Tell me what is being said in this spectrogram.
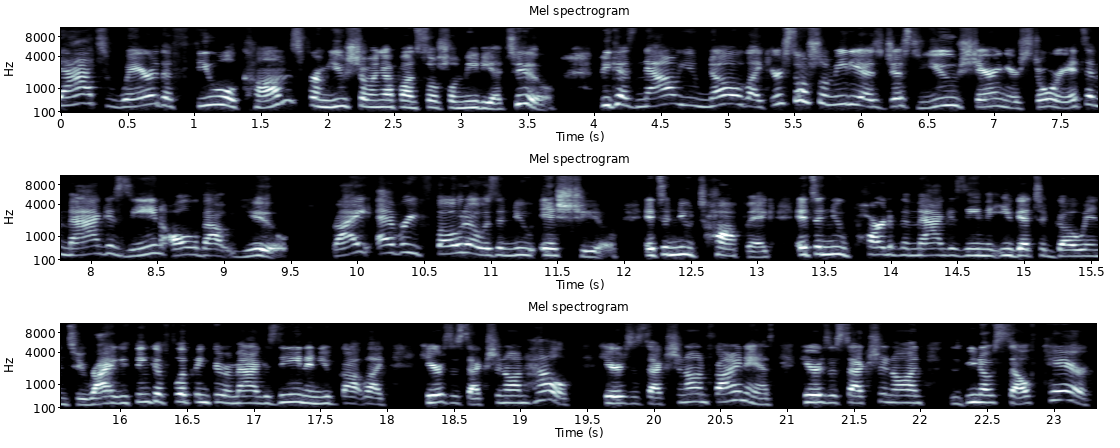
That's where the fuel comes from you showing up on social media too. Because now you know, like your social media is just you sharing your story. It's a magazine all about you right? Every photo is a new issue. It's a new topic. It's a new part of the magazine that you get to go into, right? You think of flipping through a magazine and you've got like, here's a section on health, here's a section on finance, here's a section on, you know, self care,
